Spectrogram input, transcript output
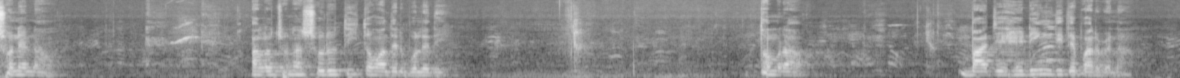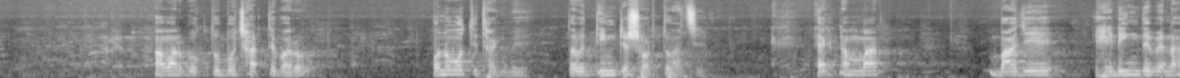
শুনে নাও। আলোচনা শুরুতেই তোমাদের বলে দিই। তোমরা বাজে হেডিং দিতে পারবে না। আমার বক্তব্য ছাড়তে পারো। অনুমতি থাকবে, তবে তিনটে শর্ত আছে। এক নাম্বার, বাজে হেডিং দেবে না,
